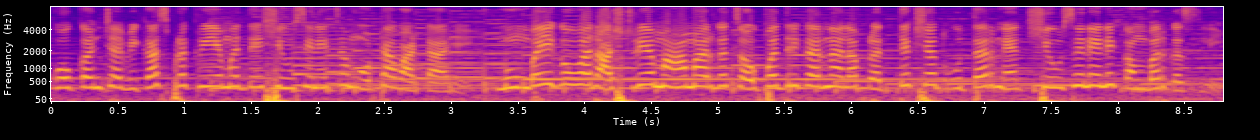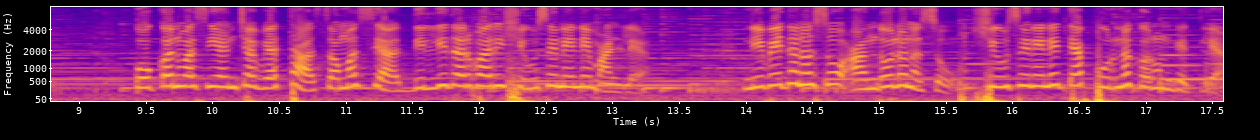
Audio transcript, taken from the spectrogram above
कोकणच्या विकास प्रक्रियेमध्ये शिवसेनेचा मोठा वाटा आहे. मुंबई गोवा राष्ट्रीय महामार्ग चौपदरीकरणाला प्रत्यक्षात उतरण्यात शिवसेनेने कंबर कसली. कोकणवासियांच्या व्यथा समस्या दिल्ली दरबारी शिवसेनेने मांडल्या. निवेदन असो आंदोलन असो शिवसेनेने त्या पूर्ण करून घेतल्या.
